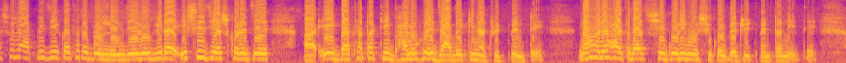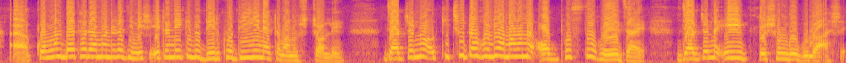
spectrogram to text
আসলে আপনি যে কথাটা বললেন যে রোগীরা এসে জিজ্ঞাসা করে যে এই ব্যথাটা কি ভালো হয়ে যাবে কিনা ট্রিটমেন্টে না হলে হয়তো বা সে গড়িমসি করবে ট্রিটমেন্টটা নিতে। কোমর ব্যথার এমন একটা জিনিস, এটা নিয়ে কিন্তু দীর্ঘদিন একটা মানুষ চলে, যার জন্য কিছুটা হলেও আমার মনে অভ্যস্ত হয়ে যায়, যার জন্য এই প্রসঙ্গগুলো আসে।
